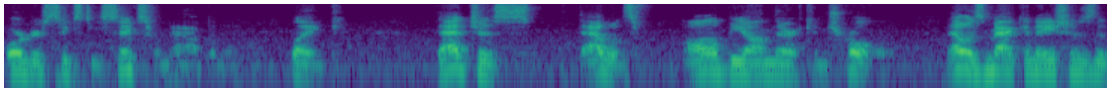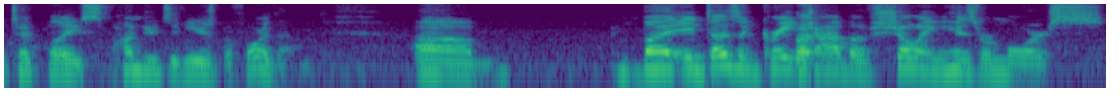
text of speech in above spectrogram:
Order 66 from happening. Like that just that was all beyond their control. That was machinations that took place hundreds of years before them. Um, but it does a great but, job of showing his remorse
